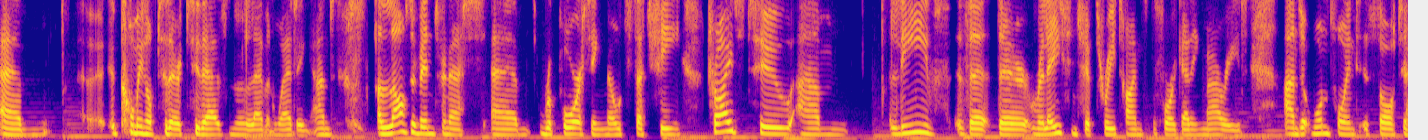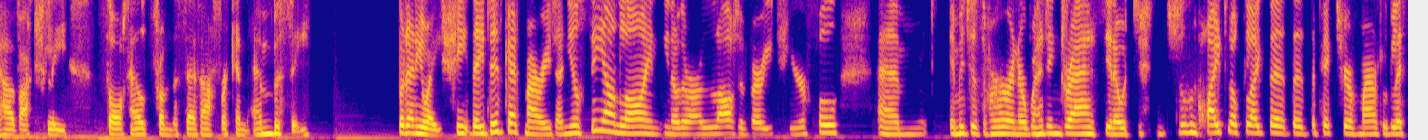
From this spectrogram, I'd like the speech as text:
um, uh, coming up to their 2011 wedding. And a lot of internet um, reporting notes that she tried to um, leave the their relationship three times before getting married and at one point is thought to have actually sought help from the South African embassy but anyway, she they did get married, and you'll see online, you know, there are a lot of very tearful um, images of her in her wedding dress. You know, it just, doesn't quite look like the, the the picture of marital bliss.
